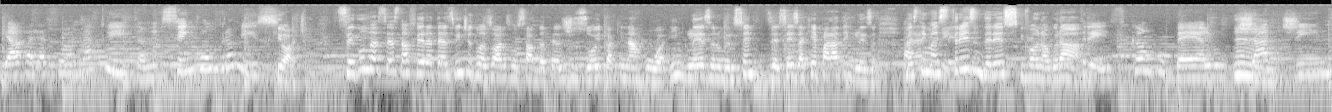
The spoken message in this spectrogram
E a avaliação é gratuita, sem compromisso. Que ótimo. Segunda a sexta-feira até as 22 horas, no sábado até as 18, aqui na rua Inglesa, número 116, aqui é Parada Inglesa. Mas Parada tem mais Inglesa. três endereços que vão inaugurar? Três, Campo Belo, Hum. Jardins,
